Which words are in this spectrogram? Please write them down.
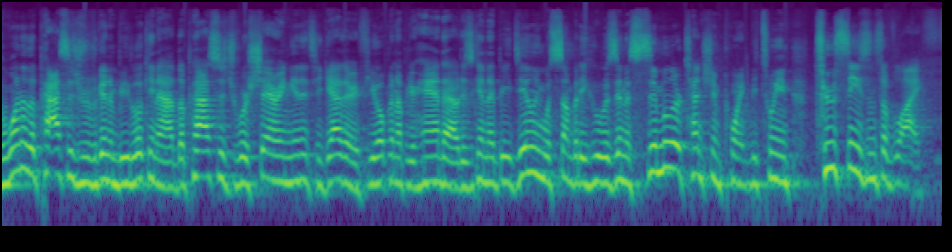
and one of the passages we're going to be looking at, the passage we're sharing in it together, if you open up your handout, is going to be dealing with somebody who was in a similar tension point between two seasons of life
